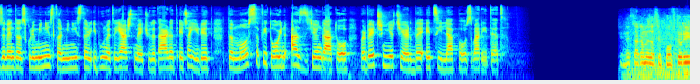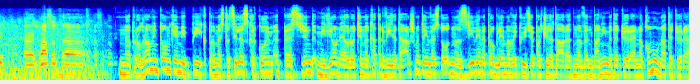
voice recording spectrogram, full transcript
zëvendës kryeministër, ministër i Punëve të Jashtme, qytetarët e Çairit të mos fitojnë asgjë nga ato, përveç një çerdhe e cila po zvarritet. Në programin tonë kemi pikë përmes të cilës kërkojmë pesëqind milionë euro që në katër vitet e ardhshme të investohet në zgjidhjen e problemeve kyçe për qytetarët në vendbanimet e tyre në komunat e tyre.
